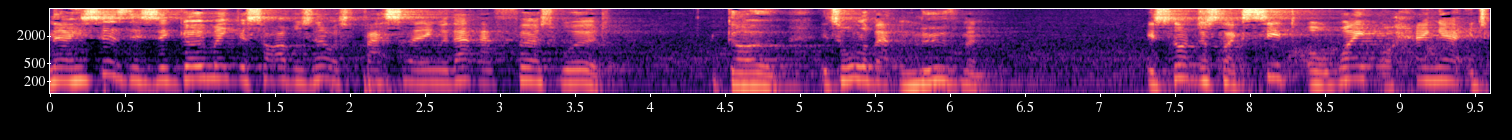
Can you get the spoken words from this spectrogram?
Now he says this, he said, go make disciples. You know what's fascinating with that? That first word, go. It's all about movement. It's not just like sit or wait or hang out, it's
